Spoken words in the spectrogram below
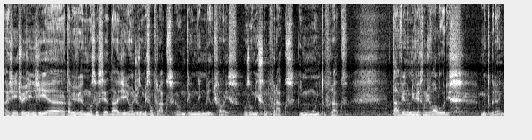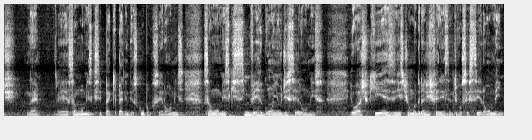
A gente hoje em dia está vivendo uma sociedade onde os homens são fracos. Eu não tenho nem medo de falar isso. Os homens são fracos e muito fracos. Tá havendo uma inversão de valores muito grande, né? É, são homens que, se, que pedem desculpa por ser homens, são homens que se envergonham de ser homens. Eu acho que existe uma grande diferença entre você ser homem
